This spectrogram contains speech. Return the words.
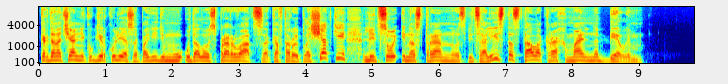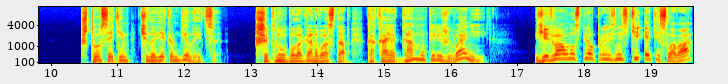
когда начальнику Геркулеса, по-видимому, удалось прорваться ко второй площадке, лицо иностранного специалиста стало крахмально-белым. «Что с этим человеком делается?» — шепнул Балаганову Остап. «Какая гамма переживаний!» Едва он успел произнести эти слова,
